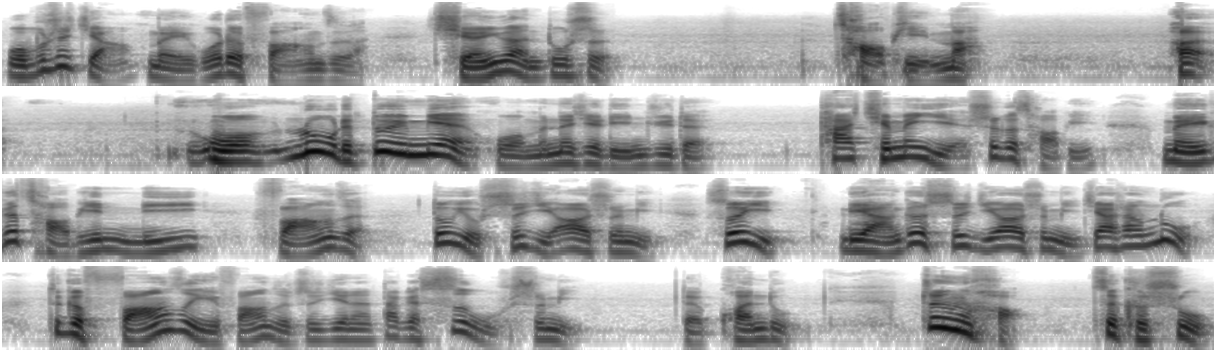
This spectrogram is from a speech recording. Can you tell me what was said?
我不是讲美国的房子啊，前院都是草坪嘛，啊，我路的对面，我们那些邻居的，他前面也是个草坪，每个草坪离房子都有十几二十米，所以两个十几二十米加上路，这个房子与房子之间呢，大概四五十米的宽度，正好这棵树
